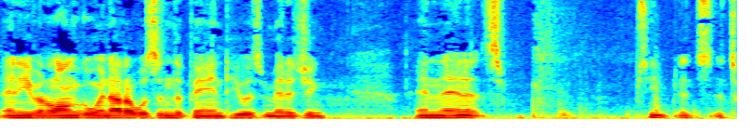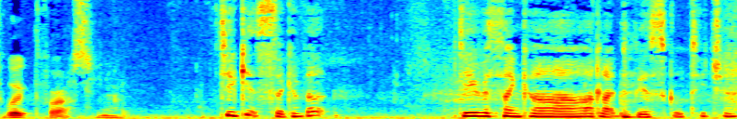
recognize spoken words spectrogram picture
and even longer when Ara was in the band, he was managing, and and it's it's it's worked for us, you know. Do you get sick of it? Do you ever think, oh, I'd like to be a school teacher?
